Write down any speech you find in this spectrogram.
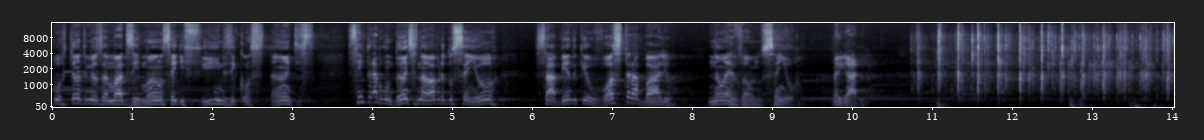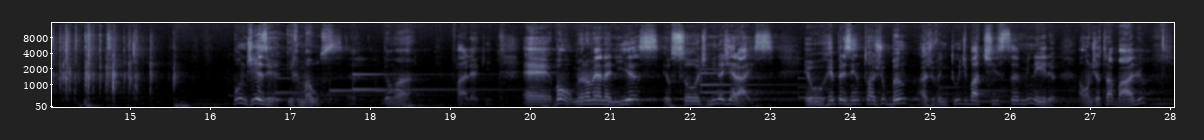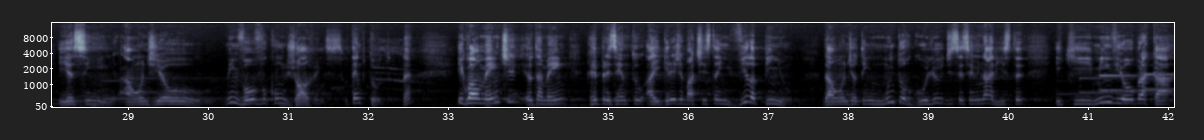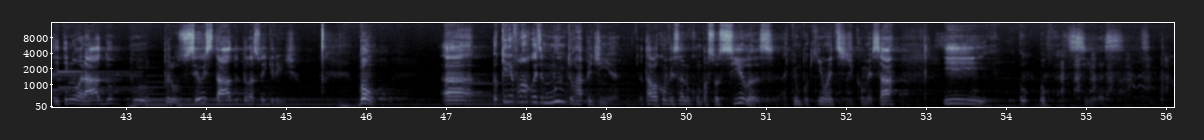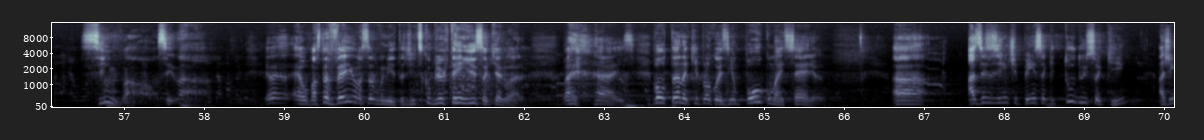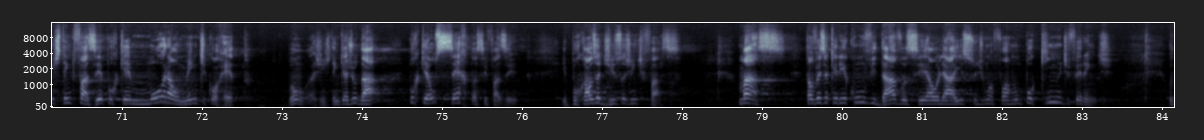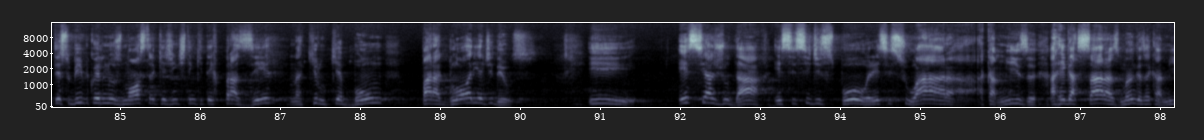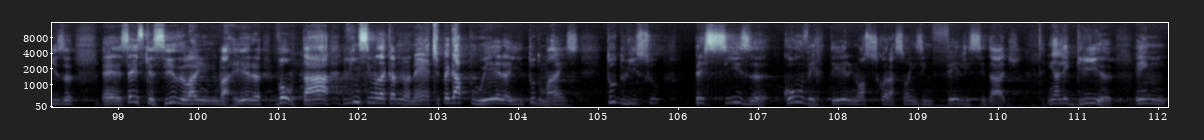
Portanto, meus amados irmãos, sede firmes e constantes, sempre abundantes na obra do Senhor, sabendo que o vosso trabalho não é vão no Senhor. Obrigado. Bom dia, irmãos. Deu uma falha aqui. É, bom, meu nome é Ananias, eu sou de Minas Gerais. Eu represento a Juban, a Juventude Batista Mineira, onde eu trabalho e assim, aonde eu me envolvo com jovens o tempo todo, né? Igualmente, eu também represento a Igreja Batista em Vila Pinho, da onde eu tenho muito orgulho de ser seminarista e que me enviou para cá e tem orado por, pelo seu estado, pela sua igreja. Bom, uh, eu queria falar uma coisa muito rapidinha. Eu estava conversando com o pastor Silas, aqui um pouquinho antes de começar, e. O, o Silas. Simval, Simval. É, o pastor feio e o pastor bonito. A gente descobriu que tem isso aqui agora. Mas, voltando aqui para uma coisinha um pouco mais séria. Uh, às vezes a gente pensa que tudo isso aqui a gente tem que fazer porque é moralmente correto. Bom, a gente tem que ajudar porque é o certo a se fazer. E por causa disso a gente faz. Mas, talvez eu queria convidar você a olhar isso de uma forma um pouquinho diferente. O texto bíblico ele nos mostra que a gente tem que ter prazer naquilo que é bom para a glória de Deus. E esse ajudar, esse se dispor, esse suar a, a camisa, arregaçar as mangas da camisa, é, ser esquecido lá em, em Barreira, voltar, ir em cima da caminhonete, pegar poeira e tudo mais, tudo isso precisa converter em nossos corações em felicidade, em alegria, em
